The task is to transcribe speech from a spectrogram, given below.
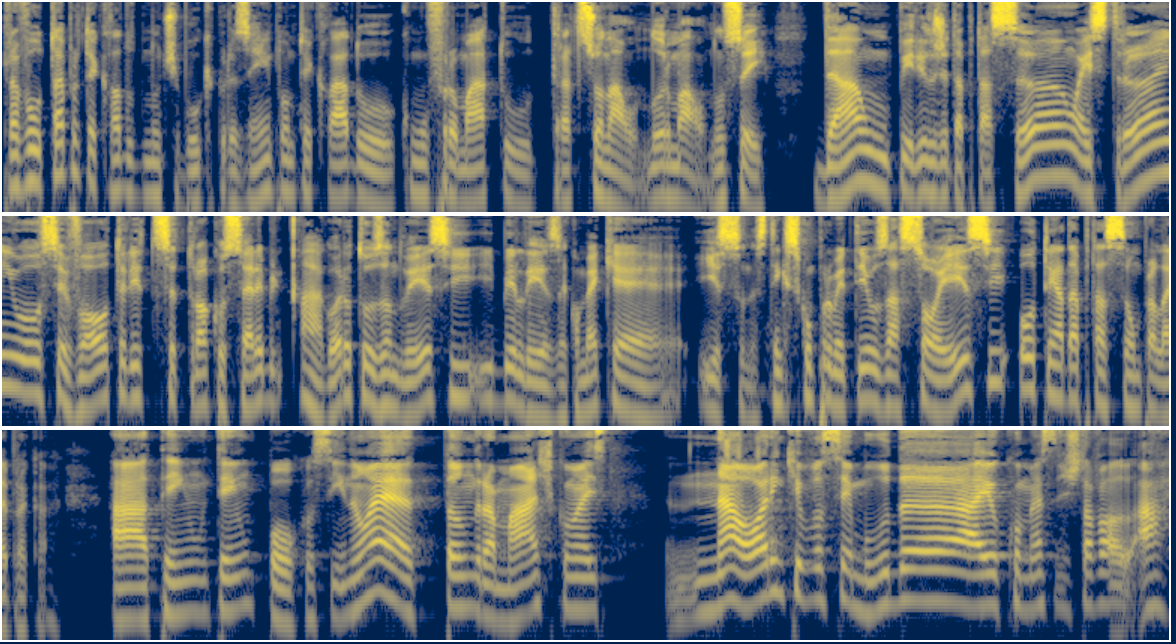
para voltar para o teclado do notebook, por exemplo, um teclado com o formato tradicional, normal, não sei. Dá um período de adaptação, é estranho, ou você volta e você troca o cérebro. Ah, agora eu estou usando esse e beleza. Como é que é isso? Né? Você tem que se comprometer a usar só esse ou tem adaptação para lá e para cá? Ah, tem um, tem um pouco, assim. Não é tão dramático, mas na hora em que você muda, aí eu começo a digitar e falo, ah,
